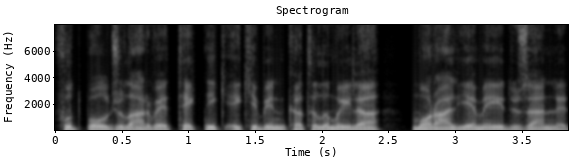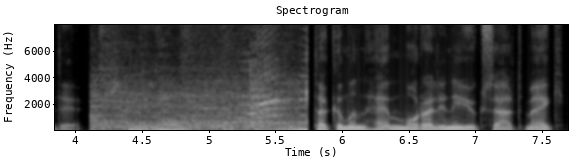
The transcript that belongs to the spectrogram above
futbolcular ve teknik ekibin katılımıyla moral yemeği düzenledi. Takımın hem moralini yükseltmek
